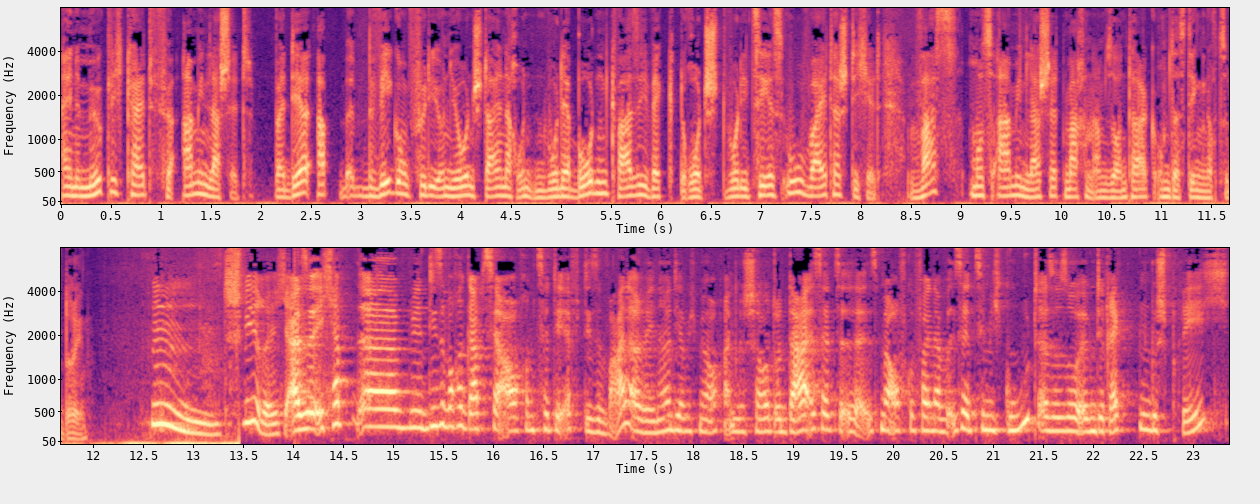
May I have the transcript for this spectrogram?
eine Möglichkeit für Armin Laschet, bei der Ab Bewegung für die Union steil nach unten, wo der Boden quasi wegrutscht, wo die CSU weiter stichelt. Was muss Armin Laschet machen am Sonntag, um das Ding noch zu drehen? Hm, schwierig. Also ich habe äh, diese Woche gab es ja auch im ZDF diese Wahlarena, die habe ich mir auch angeschaut und da ist jetzt äh, ist mir aufgefallen, da ist er ziemlich gut, also so im direkten Gespräch.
